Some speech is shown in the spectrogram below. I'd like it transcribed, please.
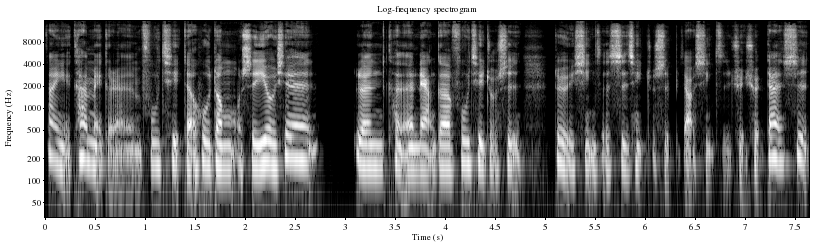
那也看每个人夫妻的互动模式，有些人可能两个夫妻就是对于性的事情就是比较兴致缺缺，但是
